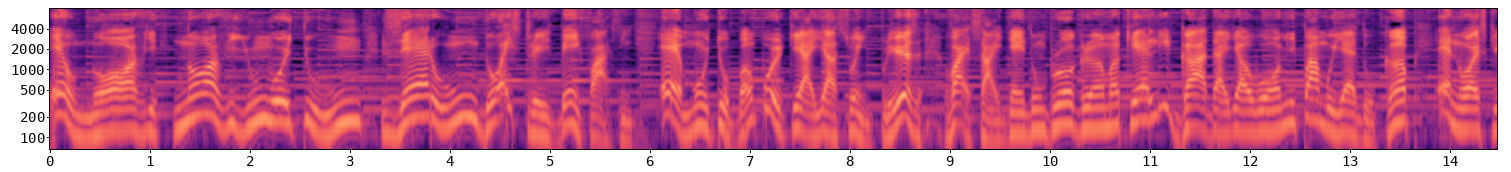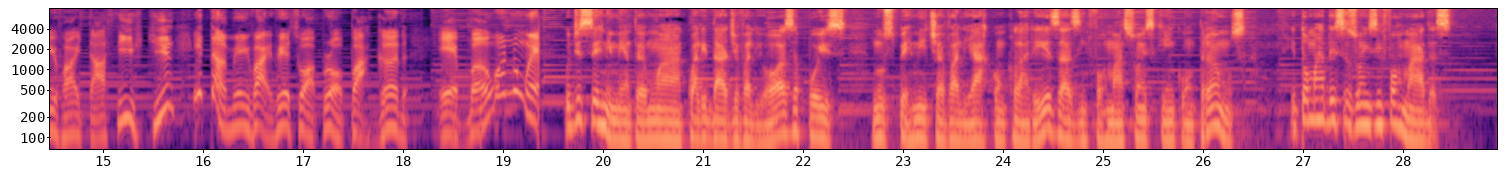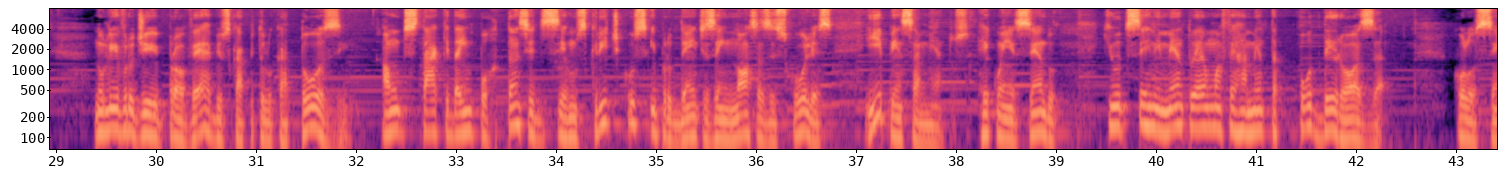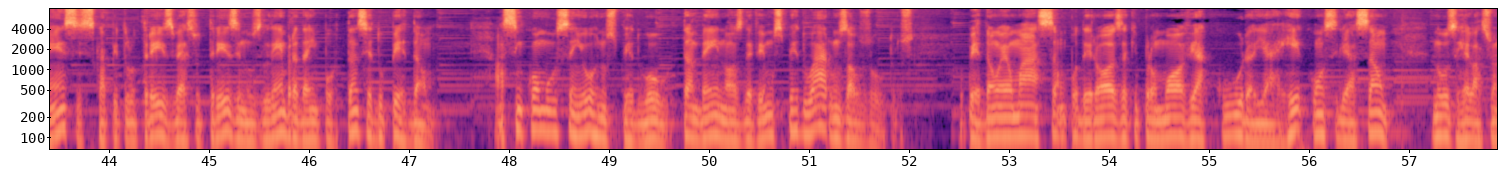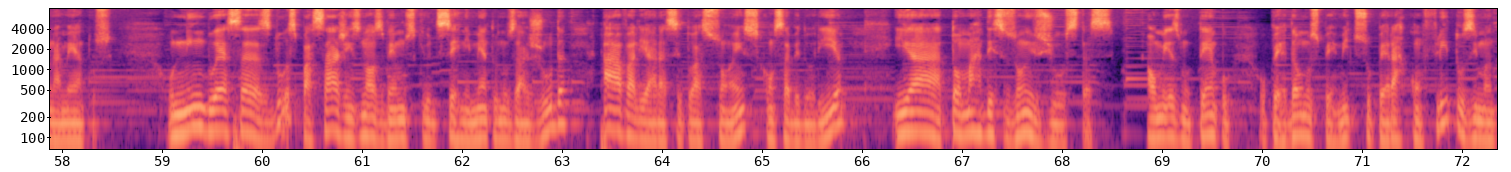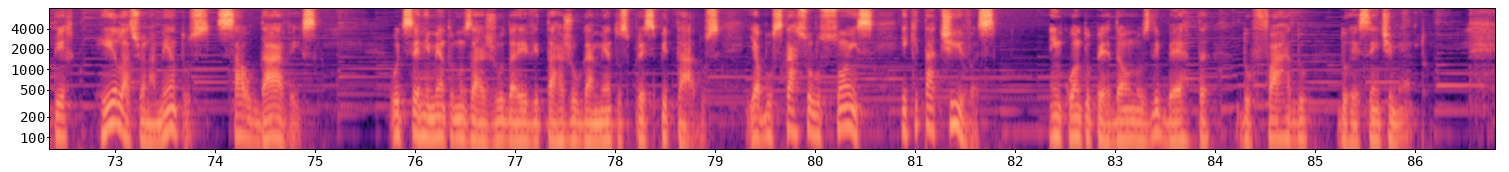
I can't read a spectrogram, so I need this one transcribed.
é o 991810123. Bem fácil. É muito bom porque aí a sua empresa vai sair dentro de um programa que é ligado aí ao homem para mulher do campo. É nós que vai estar tá assistindo e também vai ver sua propaganda. É bom ou não é? O discernimento é uma qualidade valiosa, pois nos permite avaliar com clareza as informações que encontramos e tomar decisões informadas. No livro de Provérbios, capítulo 14, há um destaque da importância de sermos críticos e prudentes em nossas escolhas e pensamentos, reconhecendo que o discernimento é uma ferramenta poderosa. Colossenses, capítulo 3, verso 13, nos lembra da importância do perdão. Assim como o Senhor nos perdoou, também nós devemos perdoar uns aos outros. O perdão é uma ação poderosa que promove a cura e a reconciliação nos relacionamentos. Unindo essas duas passagens, nós vemos que o discernimento nos ajuda a avaliar as situações com sabedoria e a tomar decisões justas. Ao mesmo tempo, o perdão nos permite superar conflitos e manter relacionamentos saudáveis. O discernimento nos ajuda a evitar julgamentos precipitados e a buscar soluções equitativas, enquanto o perdão nos liberta do fardo do ressentimento.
